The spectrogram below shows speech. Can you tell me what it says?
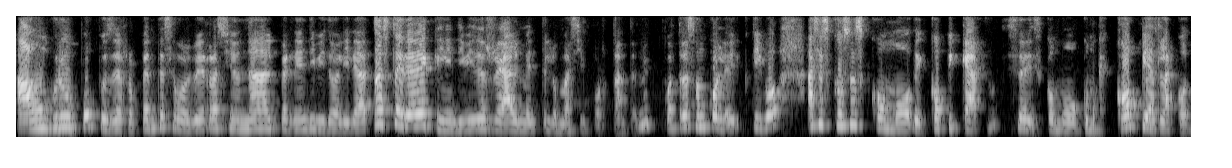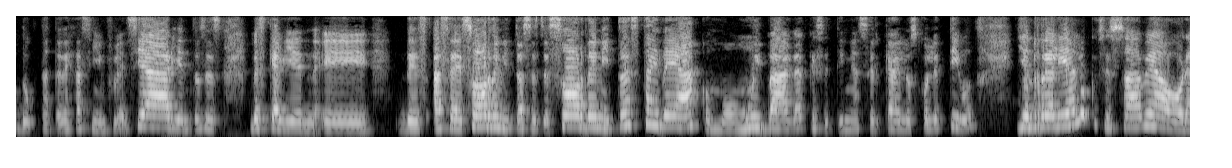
a un grupo, pues de repente se volvía irracional, perdía individualidad. Toda esta idea de que el individuo es realmente lo más importante, ¿no? Encuentras un colectivo, haces cosas como de copycat, como, como que copias la conducta, te dejas influenciar y entonces ves que alguien eh, hace desorden y tú haces desorden y toda esta idea como muy vaga que se tiene acerca de los colectivos. Y en realidad lo que se sabe ahora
